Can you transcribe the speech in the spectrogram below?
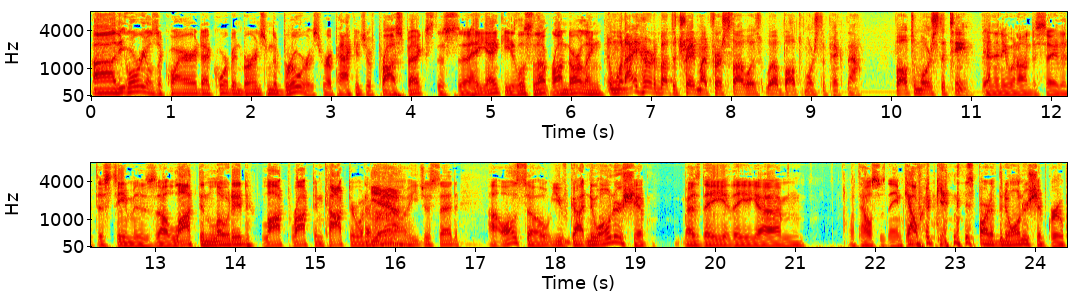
Uh, the Orioles acquired uh, Corbin Burnes from the Brewers for a package of prospects. This, uh, hey, Yankees, listen up. Ron Darling. When I heard about the trade, my first thought was, well, Baltimore's the pick now. Baltimore's the team. And then he went on to say that this team is uh, locked and loaded, locked, rocked, and cocked, or whatever Yeah. uh, he just said. Uh, also, you've got new ownership as they they um, what the hell's his name? Cal Ripken is part of the new ownership group,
